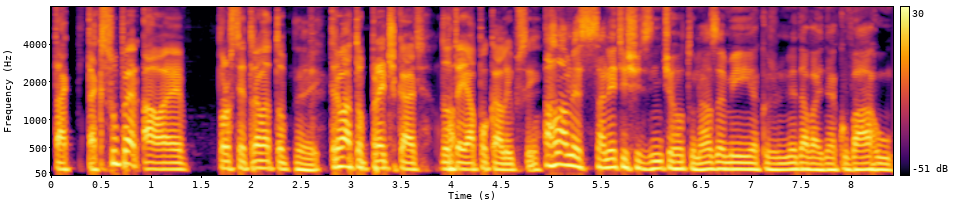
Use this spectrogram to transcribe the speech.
tak, tak super, ale proste treba to, Hej. treba to prečkať do tej apokalipsy. A hlavne sa netešiť z ničoho tu na zemi, akože nedávať nejakú váhu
